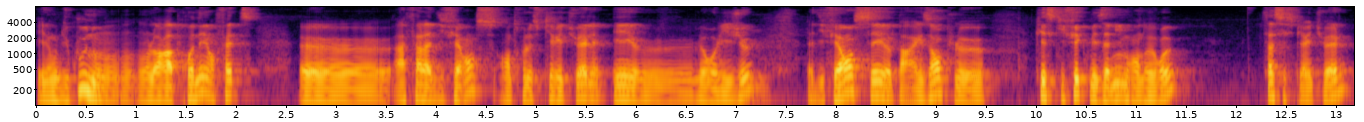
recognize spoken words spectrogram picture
Et donc du coup, on, leur apprenait en fait euh, à faire la différence entre le spirituel et euh, le religieux. La différence, c'est euh, par exemple, qu'est-ce qui fait que mes amis me rendent heureux? Ça c'est spirituel.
